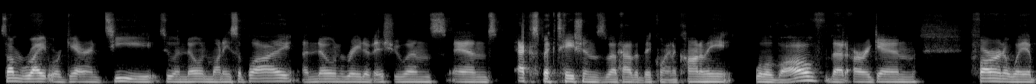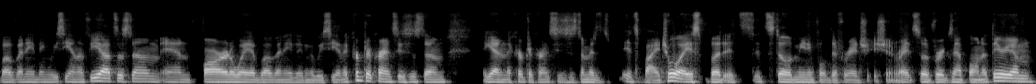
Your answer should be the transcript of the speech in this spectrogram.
some right or guarantee to a known money supply a known rate of issuance and expectations about how the bitcoin economy will evolve that are again far and away above anything we see on the fiat system and far and away above anything that we see in the cryptocurrency system. Again, in the cryptocurrency system, it's, it's by choice, but it's it's still a meaningful differentiation, right? So for example, on Ethereum,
